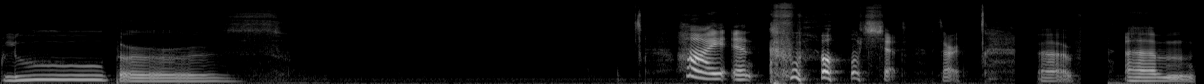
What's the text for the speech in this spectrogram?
Bloopers. Hi, and oh shit, sorry. Uh, um,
